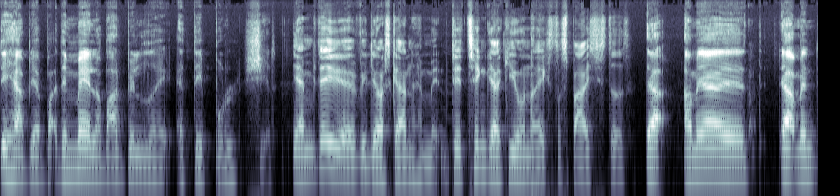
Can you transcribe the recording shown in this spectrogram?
det her bliver bare, det maler bare et billede af, at det er bullshit. Jamen, det øh, vil jeg også gerne have med. Det tænkte jeg at give under ekstra spice i stedet. Ja, men jeg, øh, ja, men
